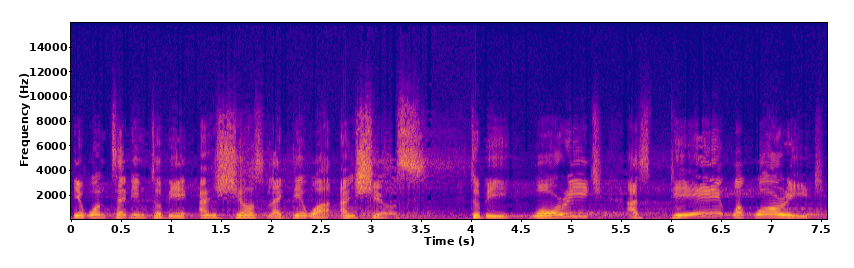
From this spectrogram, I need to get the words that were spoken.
They wanted him to be anxious like they were anxious. To be worried as they were worried.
